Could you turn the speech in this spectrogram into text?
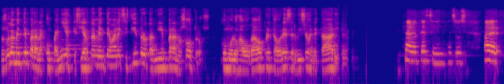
no solamente para las compañías que ciertamente van a existir, pero también para nosotros, como los abogados prestadores de servicios en esta área? Claro que sí, Jesús. A ver,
